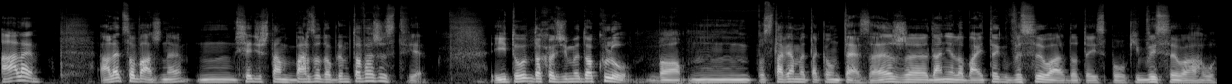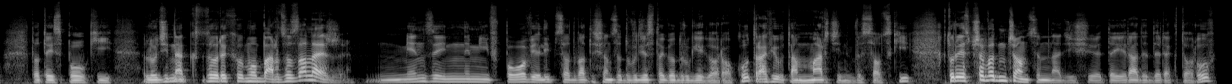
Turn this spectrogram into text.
Ale, ale co ważne, siedzisz tam w bardzo dobrym towarzystwie. I tu dochodzimy do clue, bo mm, postawiamy taką tezę, że Daniel Obajtek wysyła do tej spółki, wysyłał do tej spółki ludzi, na których mu bardzo zależy. Między innymi w połowie lipca 2022 roku trafił tam Marcin Wysocki, który jest przewodniczącym na dziś tej Rady Dyrektorów.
